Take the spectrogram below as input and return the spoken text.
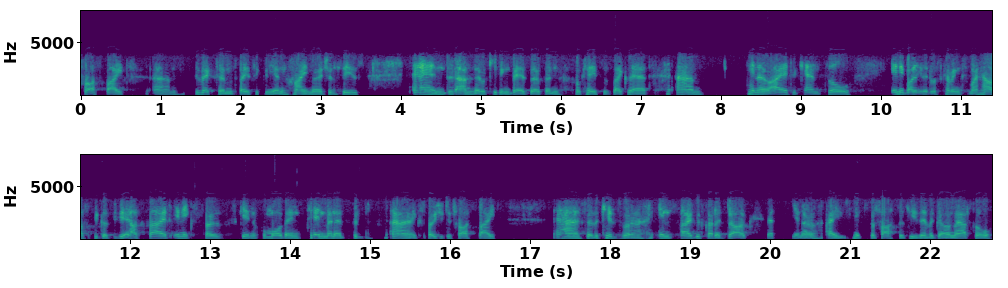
frostbite um, victims, basically in high emergencies. And um, they were keeping beds open for cases like that. Um, you know, I had to cancel anybody that was coming to my house because if you're outside, any exposed skin for more than 10 minutes could uh, expose you to frostbite. Uh, so the kids were inside. We've got a dog that, you know, I, it's the fastest he's ever gone out for,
